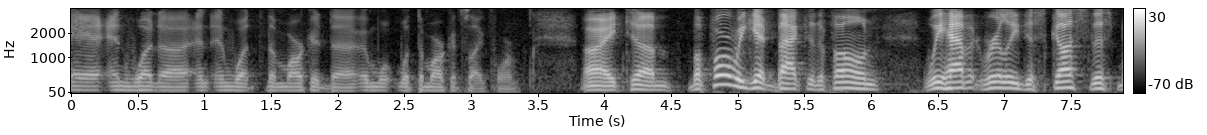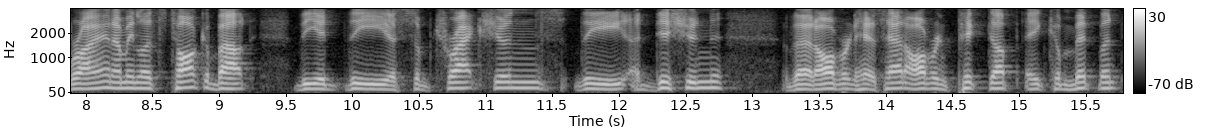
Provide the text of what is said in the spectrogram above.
and, and what uh, and, and what the market uh, and what, what the market's like for him. All right. Um, before we get back to the phone, we haven't really discussed this, Bryan. I mean, let's talk about the the uh, subtractions, the addition that Auburn has had. Auburn picked up a commitment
